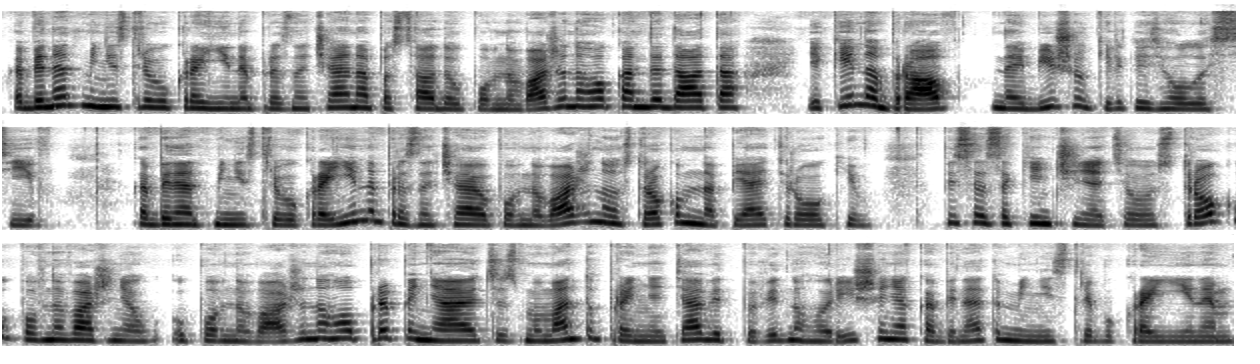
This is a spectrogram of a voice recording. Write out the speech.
Кабінет міністрів України призначає на посаду уповноваженого кандидата, який набрав найбільшу кількість голосів. Кабінет міністрів України призначає уповноваженого строком на 5 років. Після закінчення цього строку повноваження уповноваженого припиняються з моменту прийняття відповідного рішення Кабінету міністрів України.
